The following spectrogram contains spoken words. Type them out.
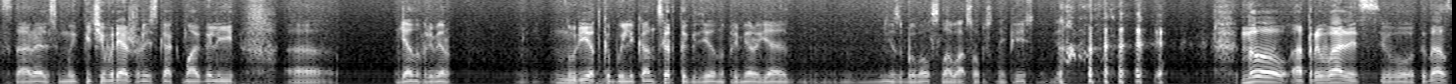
старались, мы кочевряжились как могли. Э, Я, например, ну, редко были концерты, где, например, я не забывал слова собственной песни. Но отрывались, вот, и нас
